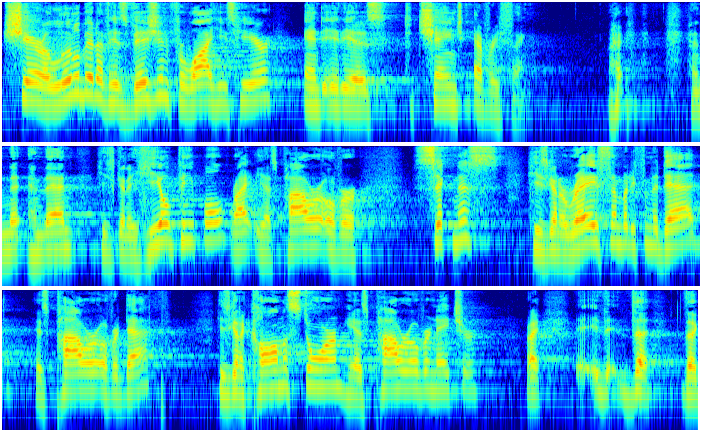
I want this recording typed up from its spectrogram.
share a little bit of his vision for why he's here, and it is to change everything. Right? And, th- and then he's going to heal people, right? He has power over sickness. He's going to raise somebody from the dead, his power over death. He's going to calm a storm, he has power over nature, right? The, the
